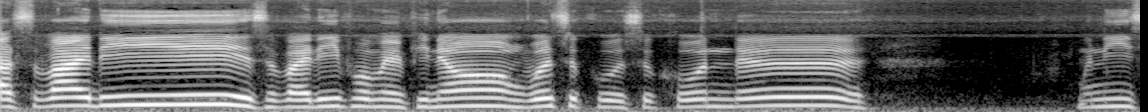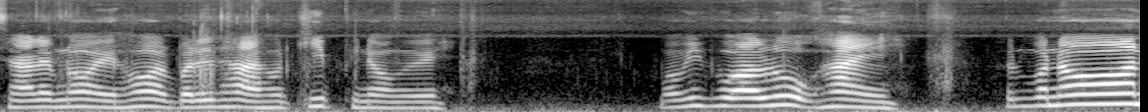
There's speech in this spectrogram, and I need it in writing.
กับสบายดีสบายดีพ่อแม่พี่น้องเบิร์สุขุสุคนเด้อมื้อนี้สาเล็มน้อยฮอดบ่ได้ถ่ายฮอดคลิปพี่น้องเอ้ยบ่มีผู้เอาลูกให้เพิ่นบ่นอน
